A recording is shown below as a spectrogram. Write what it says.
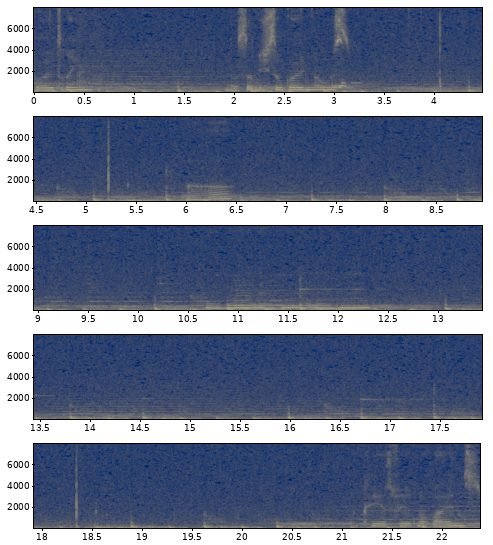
Goldring. Das sah nicht so golden aus. Jetzt fehlt noch eins.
